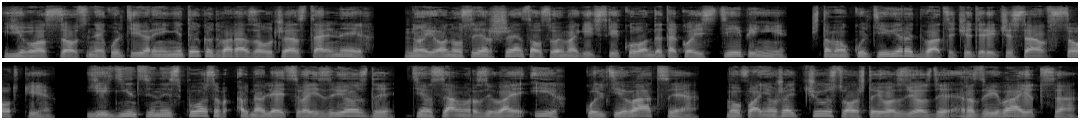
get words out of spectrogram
Его собственные культивирование не только в два раза лучше остальных, но и он усовершенствовал свой магический кулон до такой степени, что мог культивировать 24 часа в сутки. Единственный способ обновлять свои звезды, тем самым развивая их – культивация. Муфани уже чувствовал, что его звезды развиваются.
